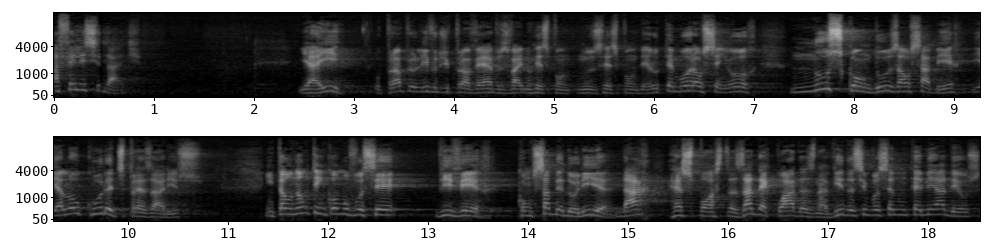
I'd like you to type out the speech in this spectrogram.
à felicidade? E aí, o próprio livro de Provérbios vai nos responder: o temor ao Senhor nos conduz ao saber, e é loucura desprezar isso. Então não tem como você viver com sabedoria, dar respostas adequadas na vida se você não temer a Deus.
